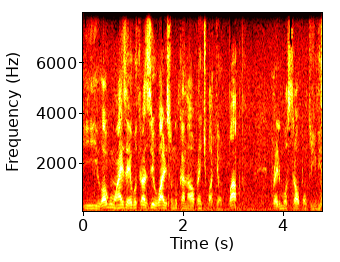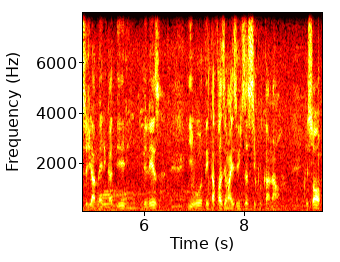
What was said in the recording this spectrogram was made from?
E logo mais aí eu vou trazer o Alisson no canal pra gente bater um papo, pra ele mostrar o ponto de vista de América dele, beleza? E eu vou tentar fazer mais vídeos assim pro canal. Pessoal,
